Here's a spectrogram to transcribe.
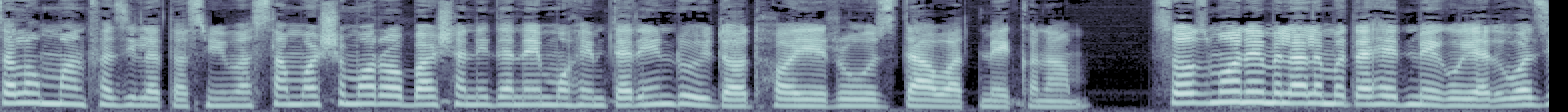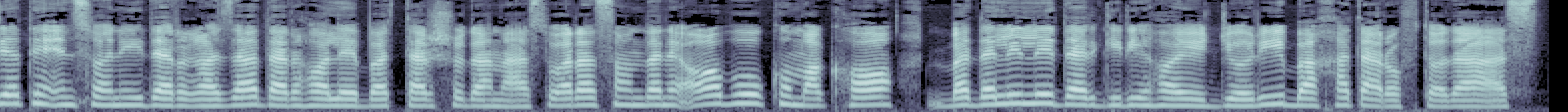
سلام من فضیلت تصمیم هستم و شما را به شنیدن مهمترین رویدادهای روز دعوت می کنم. سازمان ملل متحد می گوید وضعیت انسانی در غزه در حال بدتر شدن است و رساندن آب و کمک ها به دلیل درگیری های جاری به خطر افتاده است.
